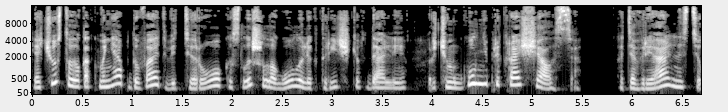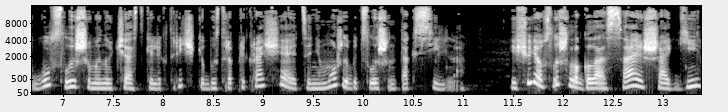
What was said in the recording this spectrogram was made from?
Я чувствовала, как меня обдувает ветерок и слышала гул электрички вдали. Причем гул не прекращался. Хотя в реальности гул, слышимый на участке электрички, быстро прекращается и не может быть слышен так сильно. Еще я услышала голоса и шаги.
